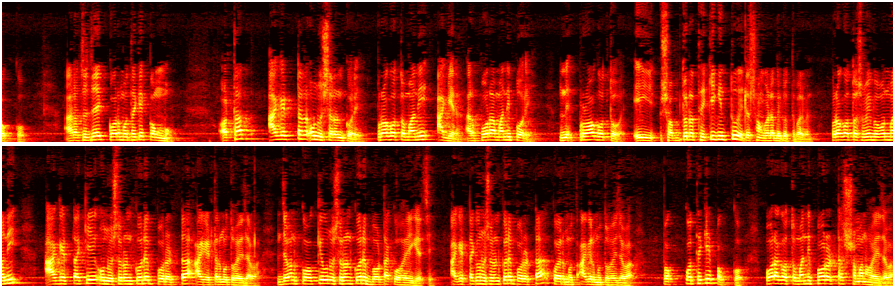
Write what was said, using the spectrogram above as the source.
পক্ষ, আর হচ্ছে যে কর্ম থেকে কম্ম অর্থাৎ আগেরটার অনুসরণ করে, প্রগত মানি আগের আর পরা মানি পরে। মানে প্রগত, এই শব্দটা থেকে কিন্তু এটা সংজ্ঞাটা বের করতে পারবেন। প্রগত সময় ভবন মানি, আগেরটাকে অনুসরণ করে পরেরটা আগেরটার মতো হয়ে যাওয়া। যেমন ককে অনুসরণ করে বটা ক হয়ে গেছে, আগেরটাকে অনুসরণ করে পরেরটা কয়ের মতো, আগের মতো হয়ে যাওয়া। পক্ষ থেকে পক্ষ পরাগত মানে পরেরটার সমান হয়ে যাওয়া।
